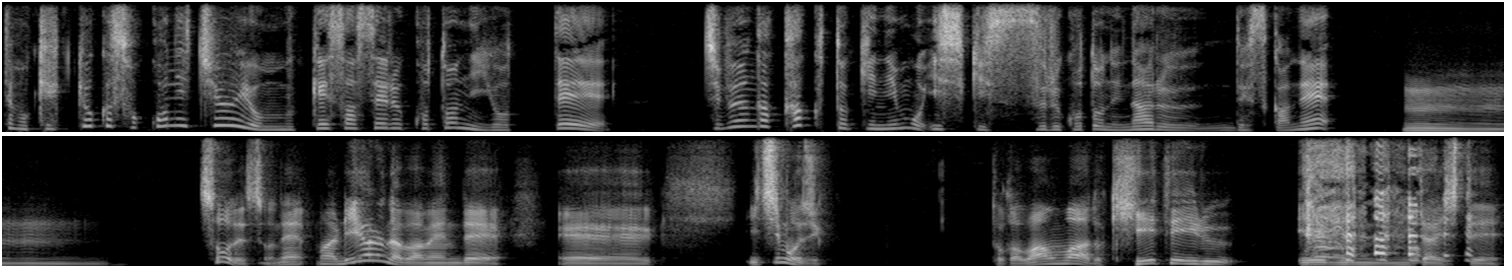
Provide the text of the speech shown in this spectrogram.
でも結局そこに注意を向けさせることによって、自分が書くときにも意識することになるんですかね？うーん。そうですよね。まあリアルな場面で、えー、1文字とかワンワード消えている英文に対して、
